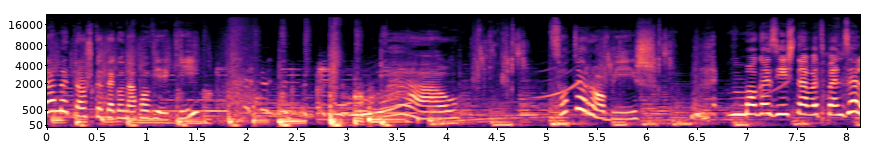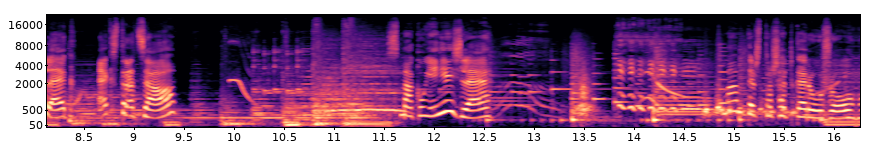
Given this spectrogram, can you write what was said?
Damy troszkę tego na powieki. Wow. Ty robisz? Mogę zjeść nawet pędzelek. Ekstra, co? Smakuje nieźle. Mam też troszeczkę różu.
